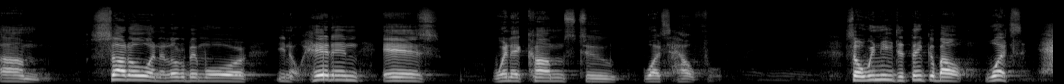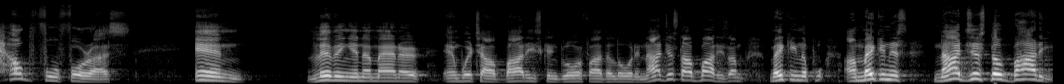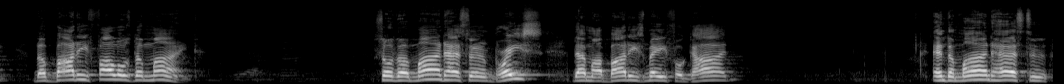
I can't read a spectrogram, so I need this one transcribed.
um, subtle and a little bit more, you know, hidden is when it comes to what's helpful. So we need to think about what's helpful for us in living in a manner in which our bodies can glorify the Lord and not just our bodies. I'm making the I'm making this not just the body. The body follows the mind. So the mind has to embrace that my body's made for God and the mind has to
